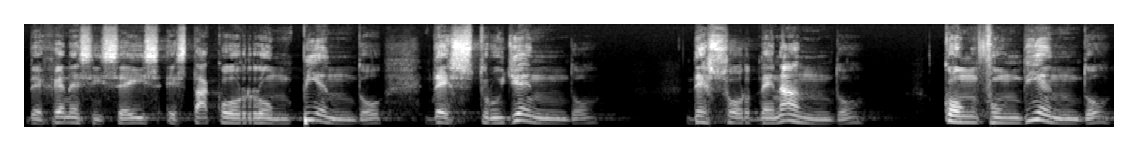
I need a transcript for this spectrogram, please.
de Génesis 6 está corrompiendo, destruyendo, desordenando, confundiendo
